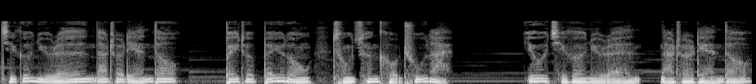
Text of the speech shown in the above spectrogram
几个女人拿着镰刀，背着背笼从村口出来，又几个女人拿着镰刀，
